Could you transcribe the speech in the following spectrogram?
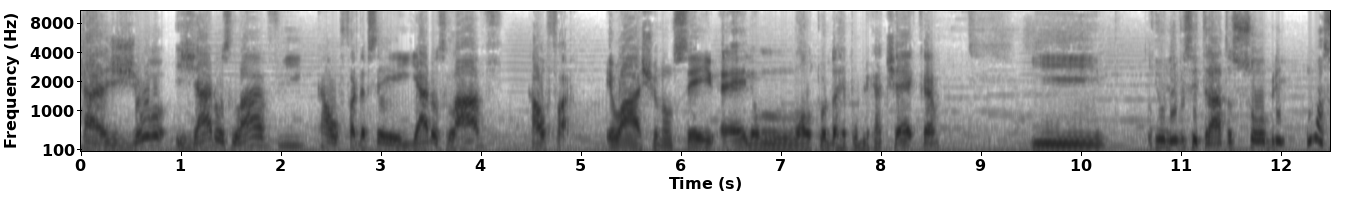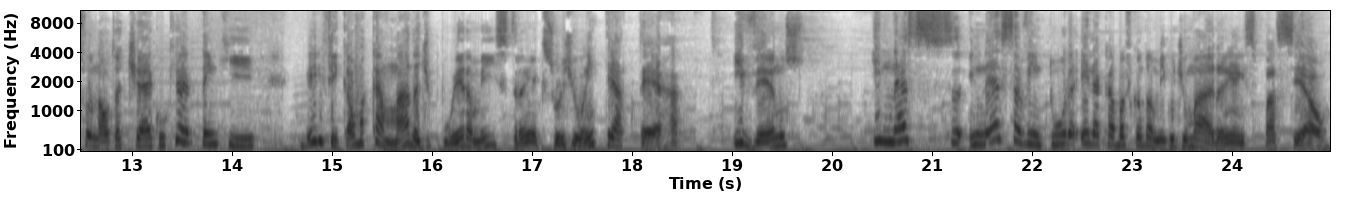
tá, jo, Jaroslav Kalfar, deve ser Jaroslav Kalfar, eu acho, não sei. É, ele é um autor da República Tcheca e, e o livro se trata sobre um astronauta tcheco que tem que verificar uma camada de poeira meio estranha que surgiu entre a Terra e Vênus. E nessa, e nessa aventura ele acaba ficando amigo de uma aranha espacial,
